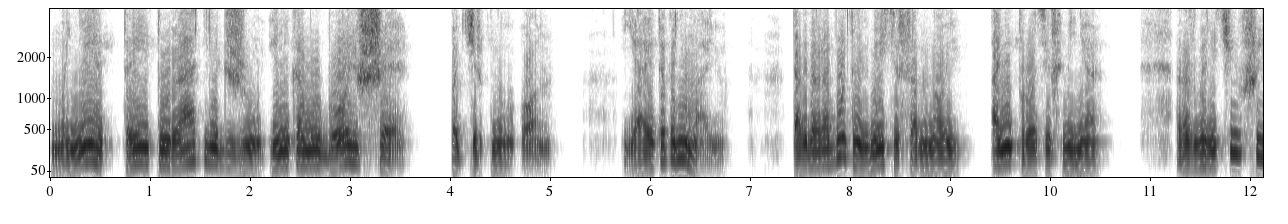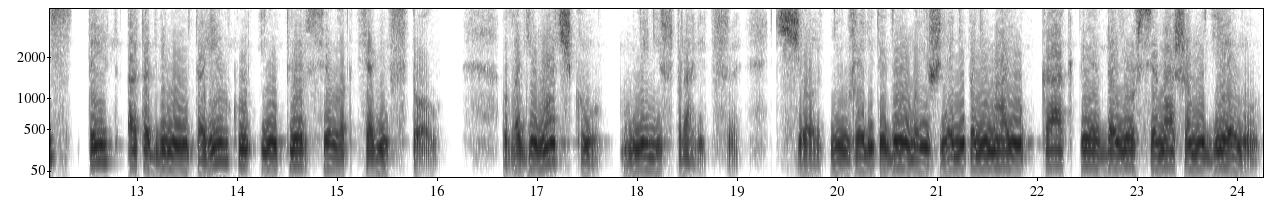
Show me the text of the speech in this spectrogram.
Мне, Тейту Ратлиджу и никому больше» подчеркнул он. «Я это понимаю. Тогда работай вместе со мной, а не против меня». Разгорячившись, Тейт отодвинул тарелку и уперся локтями в стол. «В одиночку мне не справиться. Черт, неужели ты думаешь, я не понимаю, как ты отдаешься нашему делу?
